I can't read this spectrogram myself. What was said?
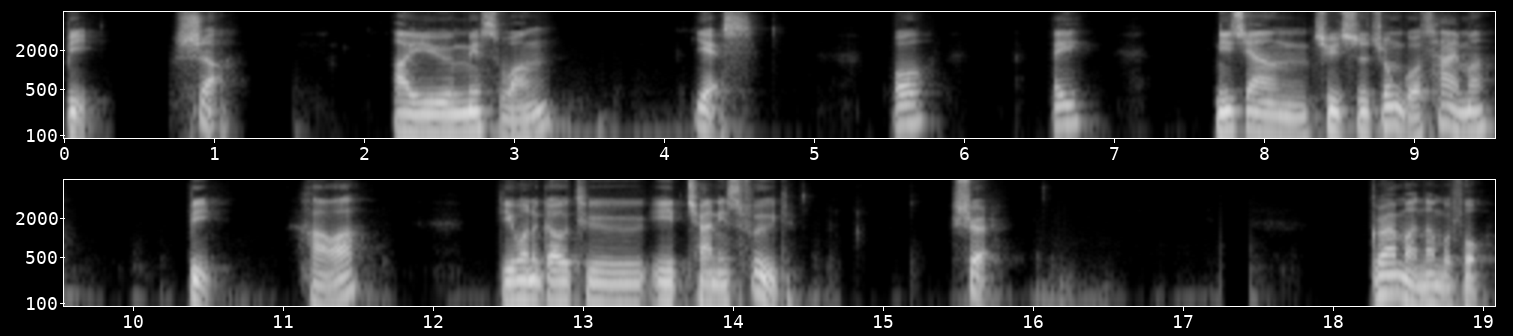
B. 是啊。Are you Miss Wang? Yes. Or A. 你想去吃中国菜吗？B. 好啊。Do you want to go to eat Chinese food? Sure. Grammar number four.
